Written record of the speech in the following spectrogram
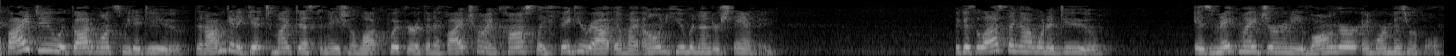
if I do what God wants me to do, then I'm going to get to my destination a lot quicker than if I try and constantly figure out in my own human understanding. Because the last thing I want to do is make my journey longer and more miserable.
